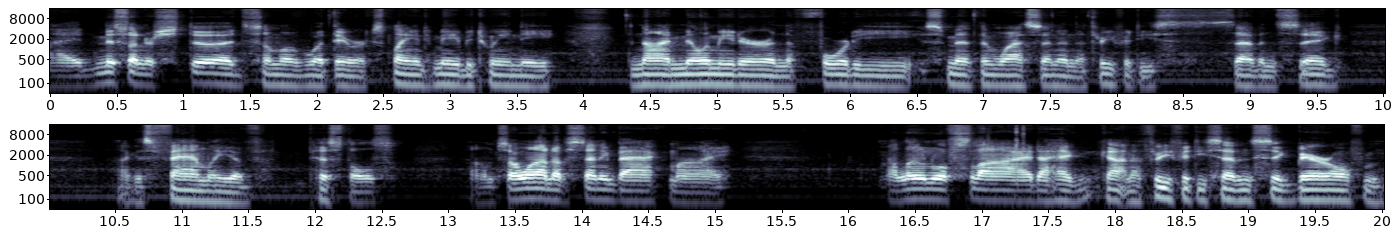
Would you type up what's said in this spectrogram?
I misunderstood some of what they were explaining to me between the the 9 millimeter and the 40 Smith & Wesson and the 357 SIG, I guess, family of pistols. Um, so I wound up sending back my my Lone Wolf slide. I had gotten a 357 SIG barrel from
